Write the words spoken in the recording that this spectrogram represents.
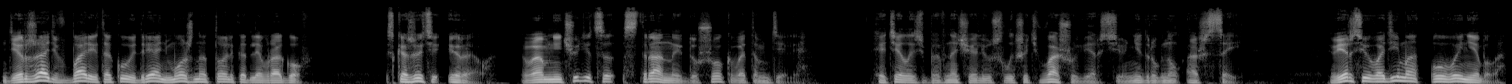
Держать в баре такую дрянь можно только для врагов. Скажите, Ирел, вам не чудится странный душок в этом деле? Хотелось бы вначале услышать вашу версию, не дрогнул Ашсей. Версию Вадима, увы, не было.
